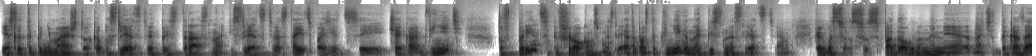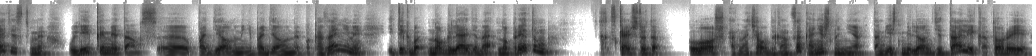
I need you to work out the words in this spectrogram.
если ты понимаешь, что как бы следствие пристрастно и следствие стоит с позиции человека обвинить, то в принципе, в широком смысле, это просто книга, написанная следствием, как бы с, с подогнанными значит, доказательствами, уликами, там, с э, подделанными, неподделанными показаниями, и ты как бы, но глядя на... Но при этом сказать, что это ложь от начала до конца, конечно, нет. Там есть миллион деталей, которые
